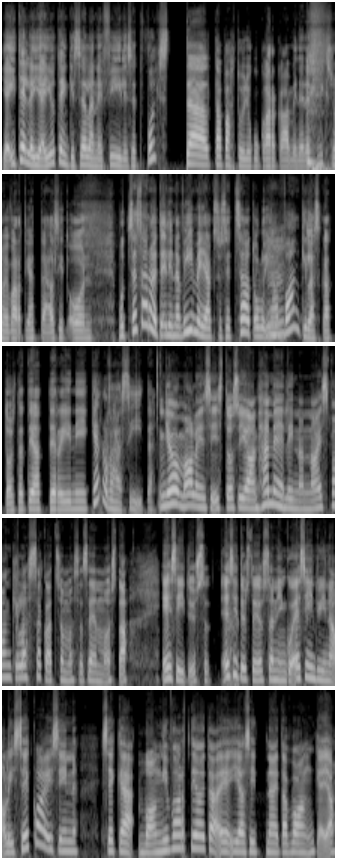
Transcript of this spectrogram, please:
Ja itselle jäi jotenkin sellainen fiilis, että voiko täällä tapahtuu joku karkaaminen, että miksi nuo vartijat täällä sit on. Mutta sä sanoit Elina viime jaksossa, että sä oot ollut mm. ihan vankilas katsoa sitä teatteria, niin kerro vähän siitä. Joo, mä olin siis tosiaan Hämeenlinnan naisvankilassa katsomassa semmoista esitystä, esitystä jossa niinku esiintyjinä oli sekaisin sekä vangivartioita e- ja sitten näitä vankeja.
